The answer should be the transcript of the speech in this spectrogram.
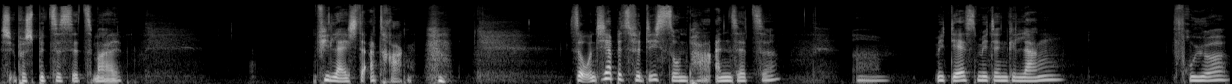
ich überspitze es jetzt mal, viel leichter ertragen. So, und ich habe jetzt für dich so ein paar Ansätze, ähm, mit der es mir denn gelang, früher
